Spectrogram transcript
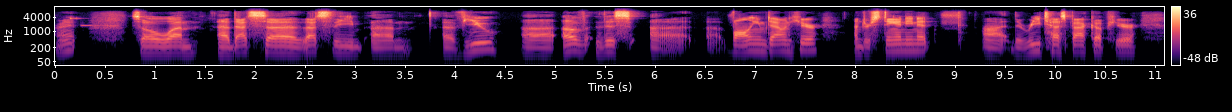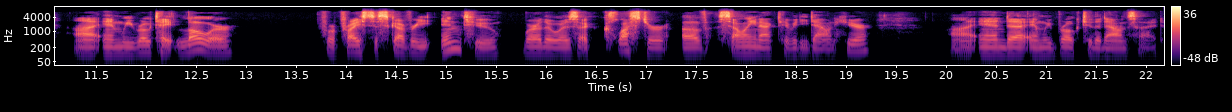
All right, so um, uh, that's uh, that's the um, view uh, of this uh, uh, volume down here, understanding it, uh, the retest back up here, uh, and we rotate lower for price discovery into where there was a cluster of selling activity down here, and, and we broke to the downside.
